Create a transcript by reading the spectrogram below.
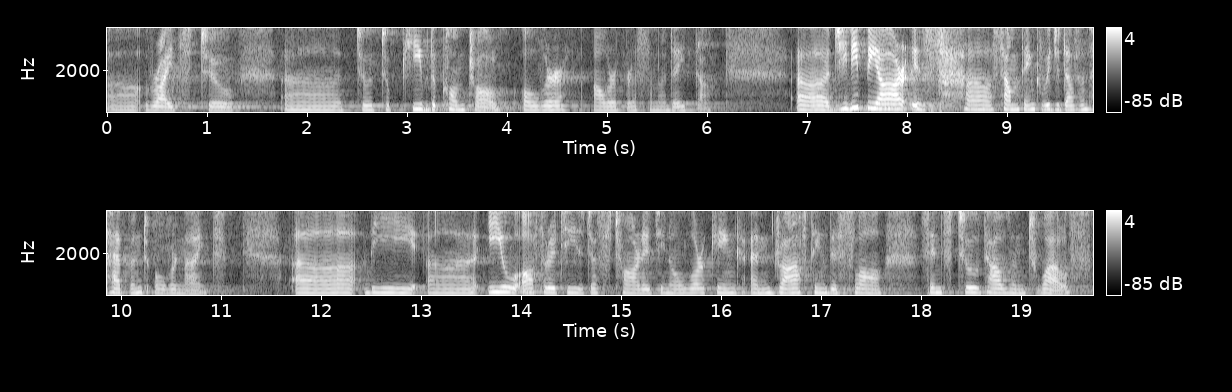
uh, rights to uh, to to keep the control over our personal data. GDPR is something which doesn't happen overnight. the EU authorities just started, you know, working and drafting this law since 2012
